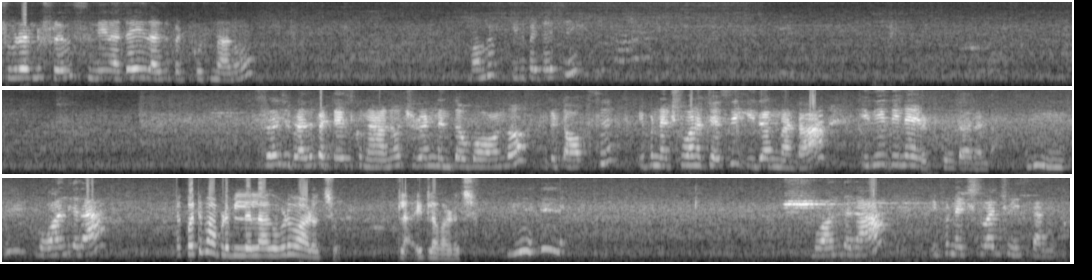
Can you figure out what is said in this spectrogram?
చూడండి ఫ్రెండ్స్ నేనైతే ఇది అయితే పెట్టుకుంటున్నాను. మమ్మీ ఇది పెట్టేసి. ఫ్రెండ్స్ ఇప్పుడు పెట్టేసుకున్నాను. చూడండి ఎంత బాగుందో. ఇక టాప్స్ ఇప్పుడు నెక్స్ట్ వన్ వచ్చేసి ఇది అనమాట ఇది దీనే పెట్టుకుంటానంట. బాగుంది కదా? లేకపోతే పాపడ బిల్లలాగా కూడా వాడచ్చు. ఇట్లా ఇట్లా వాడచ్చు. బాగుంది కదా ఇప్పుడు నెక్స్ట్ వన్ చూపిస్తాను మీకు.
